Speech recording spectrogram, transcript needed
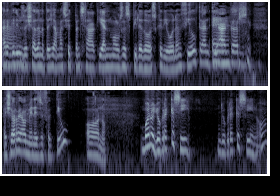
Ara que dius això de netejar, m'has fet pensar que hi ha molts aspiradors que diuen en filtre, antiàcars... Eh... Això realment és efectiu o no? Bueno, jo crec que sí. Jo crec que sí, no?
